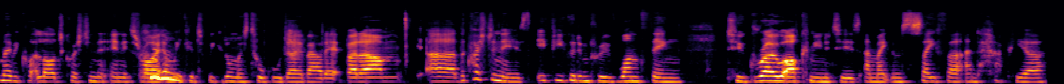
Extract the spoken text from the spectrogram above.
maybe quite a large question in its right, and we could we could almost talk all day about it. But um, uh, the question is, if you could improve one thing to grow our communities and make them safer and happier,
